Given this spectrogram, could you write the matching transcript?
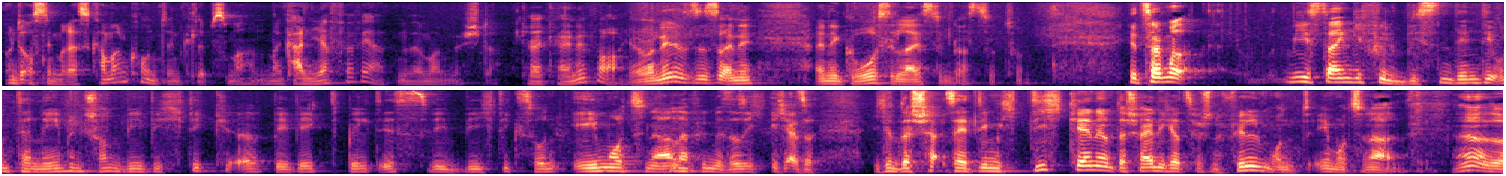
Und aus dem Rest kann man Content-Clips machen. Man kann ja verwerten, wenn man möchte. keine Frage. Aber nee, es ist eine, eine große Leistung, das zu tun. Jetzt sag mal, wie ist dein Gefühl? Wissen denn die Unternehmen schon, wie wichtig äh, Bewegtbild ist, wie wichtig so ein emotionaler mhm. Film ist? Also ich, ich also ich seitdem ich dich kenne, unterscheide ich ja zwischen Film und emotionalen Film. Ja, also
